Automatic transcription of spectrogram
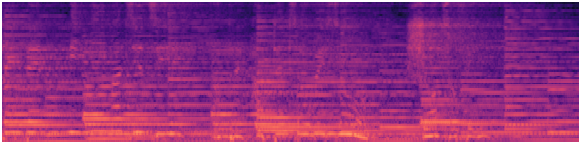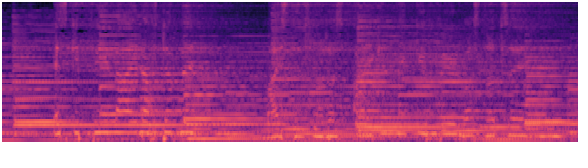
finden niemals ihr Ziel, andere hatten sowieso schon zu viel. Es gibt viel Leid auf der Welt, meistens nur das eigene Gefühl, was nur zählt.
